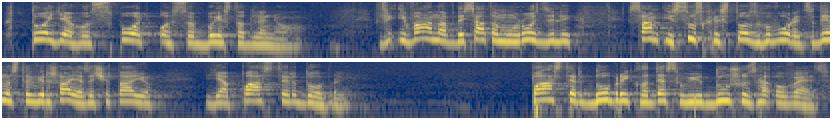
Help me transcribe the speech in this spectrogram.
хто є Господь особисто для нього. В Івана, в 10 розділі, сам Ісус Христос говорить з 11 вірша, я зачитаю: Я пастир добрий. Пастир добрий кладе свою душу за овець.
